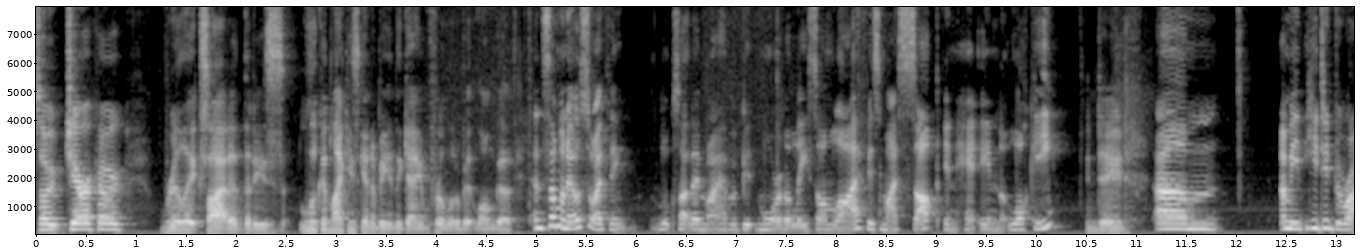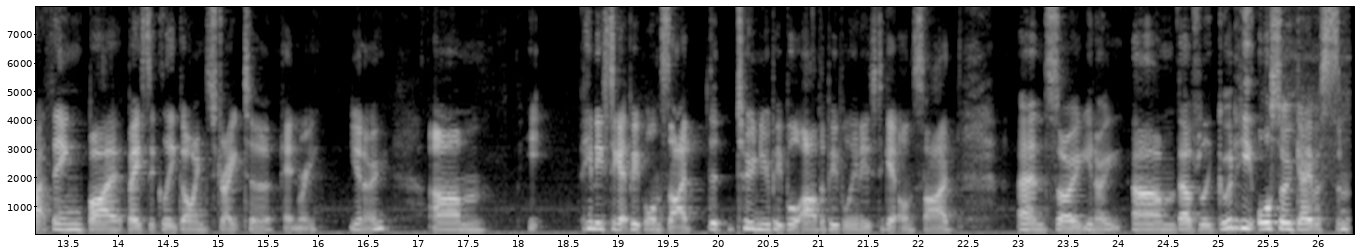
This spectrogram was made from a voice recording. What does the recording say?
so Jericho really excited that he's looking like he's going to be in the game for a little bit longer. And someone else who I think looks like they might have a bit more of a lease on life is my sup in He- in Lockie. Indeed. Um, I mean, he did the right thing by basically going straight to Henry. You know, um, he needs to get people on side. The two new people are the people he needs to get on side, and so you know um, that was really good. He also gave us some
